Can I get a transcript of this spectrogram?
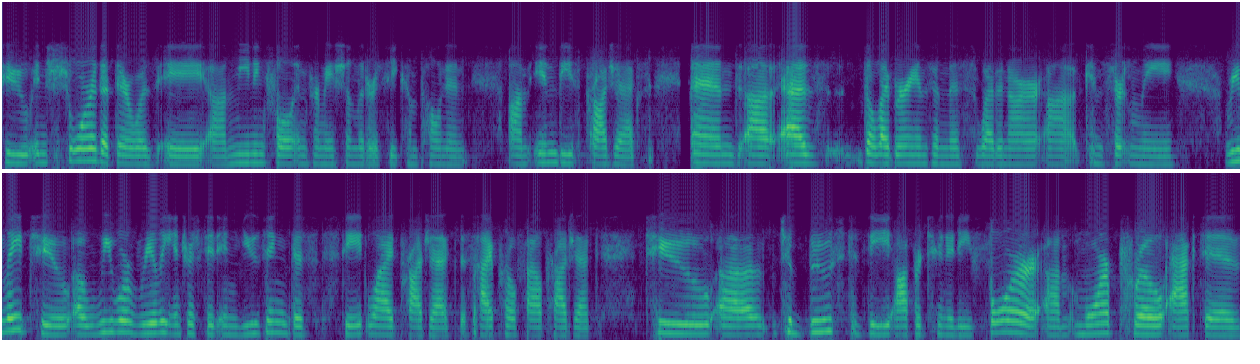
to ensure that there was a uh, meaningful information literacy component um, in these projects. And uh, as the librarians in this webinar uh, can certainly relate to, uh, we were really interested in using this statewide project, this high profile project, to, uh, to boost the opportunity for um, more proactive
